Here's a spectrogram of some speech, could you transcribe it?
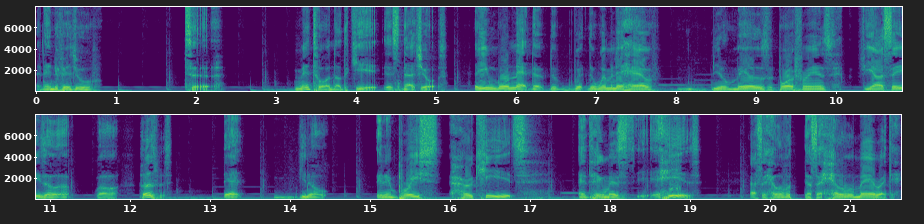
an individual to mentor another kid that's not yours. Even more than that, the, the the women that have you know males or boyfriends, fiancés, or, husbands that you know and embrace her kids and take them as his. That's a hell of a that's a hell of a man right there.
